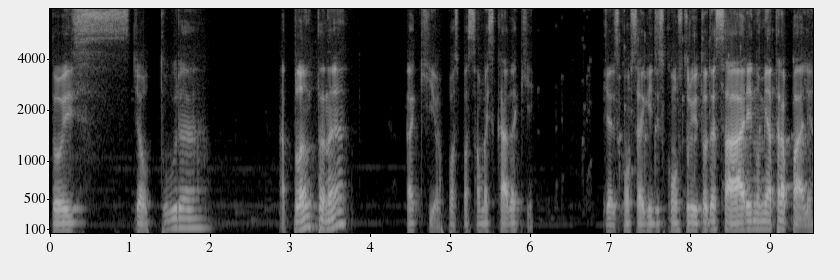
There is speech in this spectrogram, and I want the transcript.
dois de altura. A planta, né? Aqui, ó. Posso passar uma escada aqui. Que eles conseguem desconstruir toda essa área e não me atrapalha.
